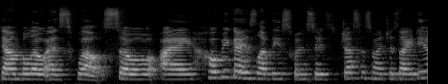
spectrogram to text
down below as well. So I hope you guys love these swimsuits just as much as I do.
